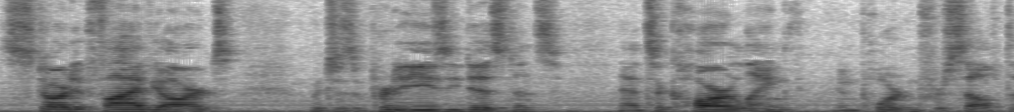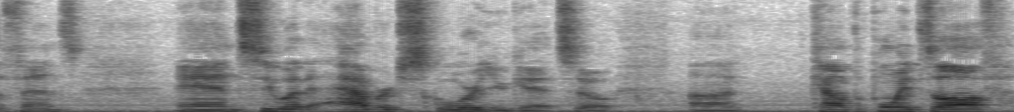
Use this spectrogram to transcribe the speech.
start at 5 yards, which is a pretty easy distance. That's a car length, important for self-defense, and see what average score you get. So uh, count the points off,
